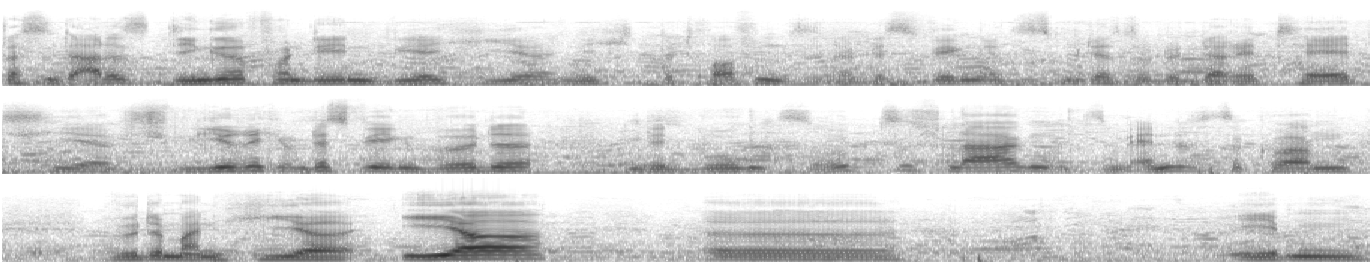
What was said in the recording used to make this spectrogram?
Das sind alles Dinge, von denen wir hier nicht betroffen sind. Und deswegen ist es mit der Solidarität hier schwierig. Und deswegen würde, um den Bogen zurückzuschlagen und zum Ende zu kommen, würde man hier eher äh, eben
